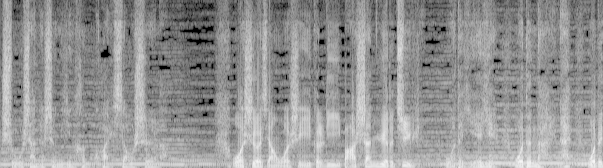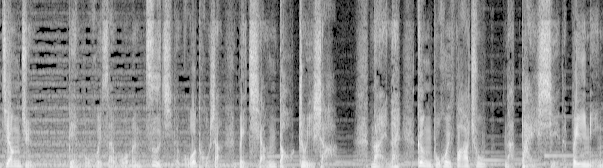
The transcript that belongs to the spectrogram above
蜀山的声音很快消失了。我设想，我是一个力拔山岳的巨人，我的爷爷、我的奶奶、我的将军，便不会在我们自己的国土上被强盗追杀。奶奶更不会发出那带血的悲鸣，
